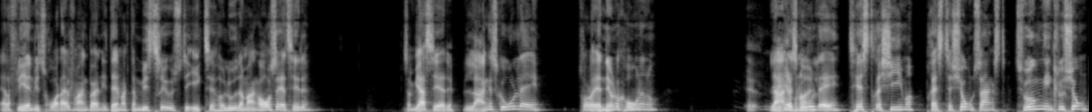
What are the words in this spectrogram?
er der flere, end vi tror. Der er alt for mange børn i Danmark, der mistrives. Det er ikke til at holde ud. Der er mange årsager til det. Som jeg ser det. Lange skoledage. Tror du, jeg nævner corona nu? Øh, Lange skoledage, testregimer, præstationsangst, tvungen inklusion,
